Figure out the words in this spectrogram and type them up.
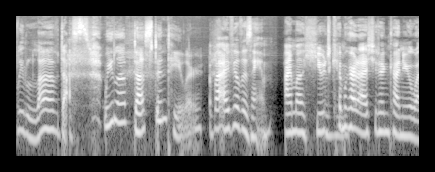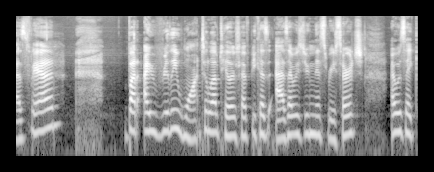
we love dust. we love Dustin Taylor. But I feel the same. I'm a huge Kim Mm-hmm. Kardashian and Kanye West fan. But I really want to love Taylor Swift because as I was doing this research, I was like,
